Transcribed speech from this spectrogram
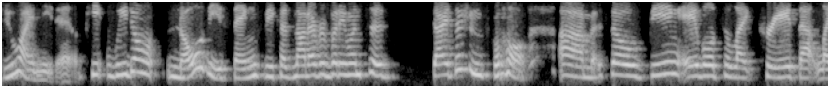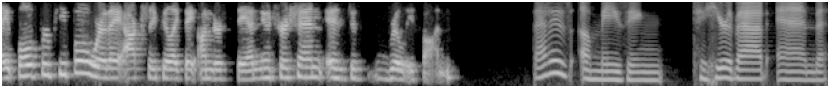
do i need it? We don't know these things because not everybody went to dietitian school. Um, so being able to like create that light bulb for people where they actually feel like they understand nutrition is just really fun. That is amazing to hear that. And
